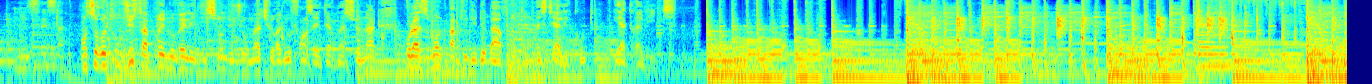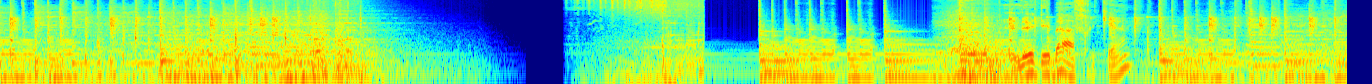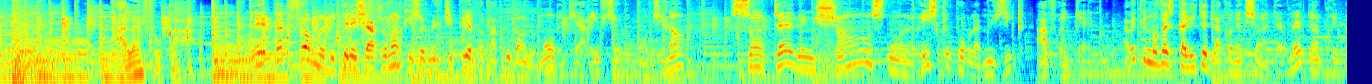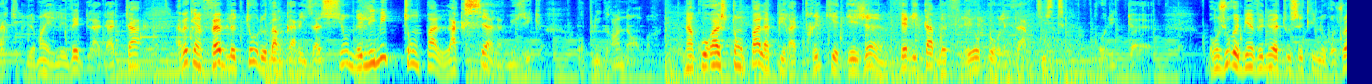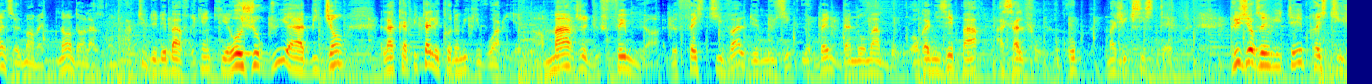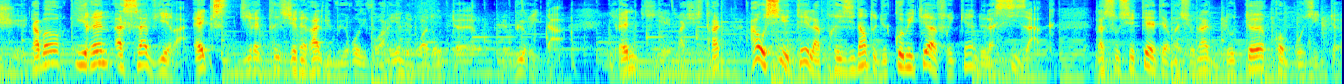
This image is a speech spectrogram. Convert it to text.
On se retrouve juste après une nouvelle édition du journal sur Radio France Internationale pour la seconde partie du débat africain. Restez à l'écoute et à très vite. Le débat africain. Alain Foucault. Les plateformes de téléchargement qui se multiplient un peu partout dans le monde et qui arrivent sur le continent sont-elles une chance ou un risque pour la musique africaine? Avec une mauvaise qualité de la connexion Internet, un prix particulièrement élevé de la data, avec un faible taux de bancarisation, ne limite-t-on pas l'accès à la musique au plus grand nombre? N'encourage-t-on pas la piraterie qui est déjà un véritable fléau pour les artistes producteurs? Bonjour et bienvenue à tous ceux qui nous rejoignent seulement maintenant dans la zone active du débat africain qui est aujourd'hui à Abidjan, la capitale économique ivoirienne, en marge du FEMUA, le festival de musique urbaine d'Anomabo, organisé par Asalfo, le groupe Magic System. Plusieurs invités prestigieux. D'abord, Irène Assaviera, ex-directrice générale du Bureau ivoirien des droits d'auteur, le Burida. Irène, qui est magistrate, a aussi été la présidente du comité africain de la CISAC, la Société internationale d'auteurs-compositeurs.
